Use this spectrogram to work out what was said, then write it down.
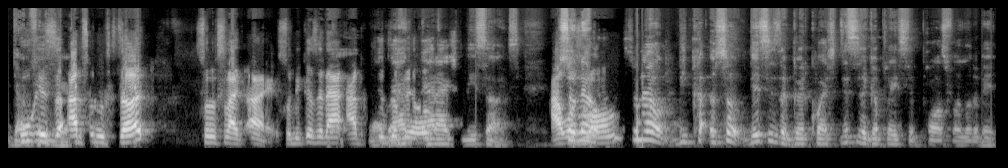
Done who is the absolute stud. So it's like, all right. So because of that, I That, the that, actually sucks. I was so now, wrong. So now, because so this is a good question. This is a good place to pause for a little bit.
